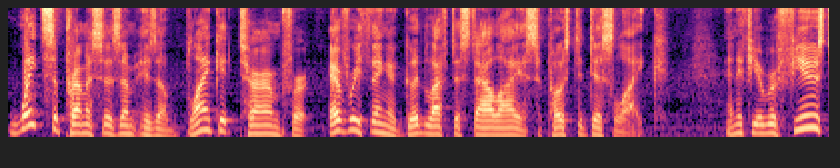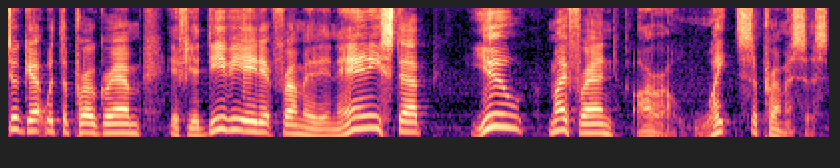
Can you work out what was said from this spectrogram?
white supremacism is a blanket term for everything a good leftist ally is supposed to dislike. And if you refuse to get with the program, if you deviate it from it in any step, you, my friend, are a white supremacist.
